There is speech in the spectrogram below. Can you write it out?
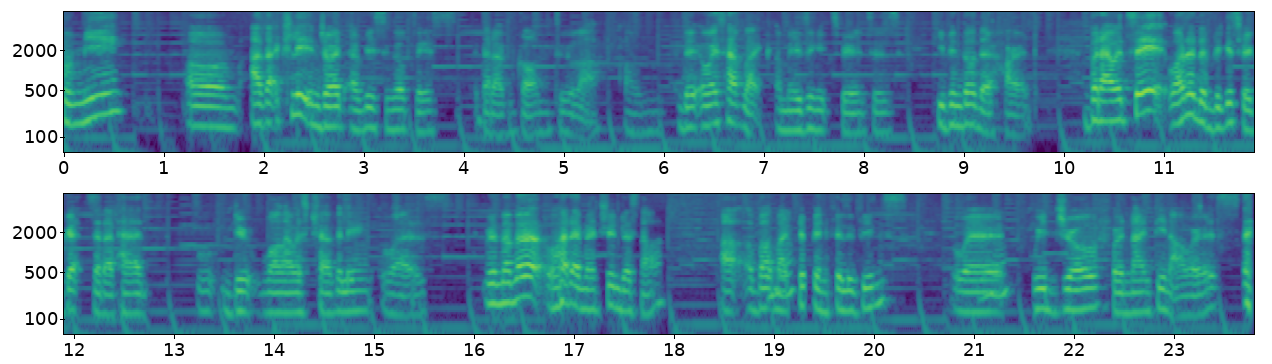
for me, um, I've actually enjoyed every single place that I've gone to. lah. Um, they always have like amazing experiences, even though they're hard. But I would say one of the biggest regrets that I've had do- while I was traveling was remember what I mentioned just now uh, about my Mhm. trip in Philippines, where we drove for 19 hours.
